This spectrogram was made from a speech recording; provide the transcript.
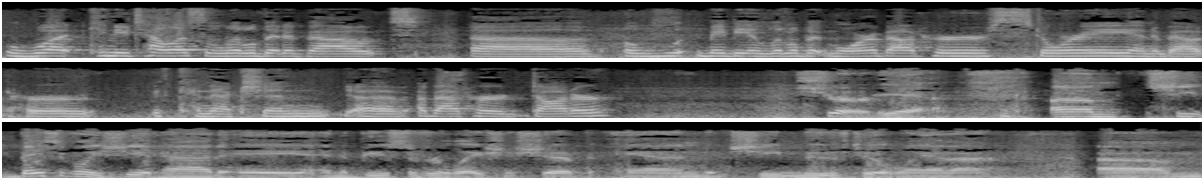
What can you tell us a little bit about, uh, a, maybe a little bit more about her story and about her connection, uh, about her daughter? Sure. Yeah. Um, she basically she had had a an abusive relationship, and she moved to Atlanta. Um,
